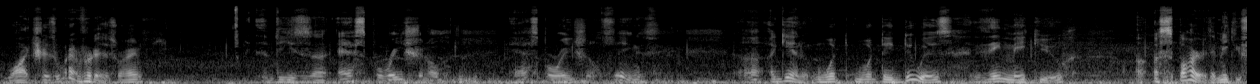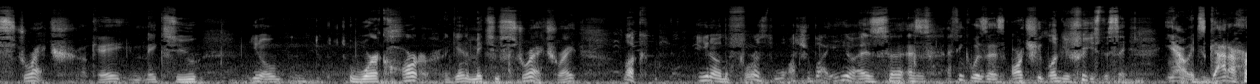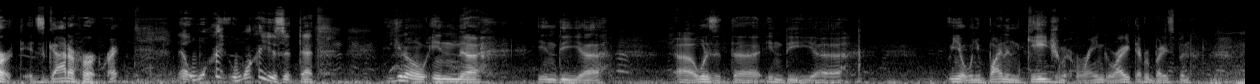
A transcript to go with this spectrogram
watches whatever it is right? These uh, aspirational aspirational things uh, again, what what they do is they make you uh, aspire. They make you stretch. Okay, it makes you, you know, work harder. Again, it makes you stretch. Right? Look, you know, the first watch you buy, you know, as uh, as I think it was as Archie Luxury used to say, you know, it's gotta hurt. It's gotta hurt. Right? Now, why why is it that, you know, in uh, in the uh, uh, what is it? In the you know, when you buy an engagement ring, right? Everybody's been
